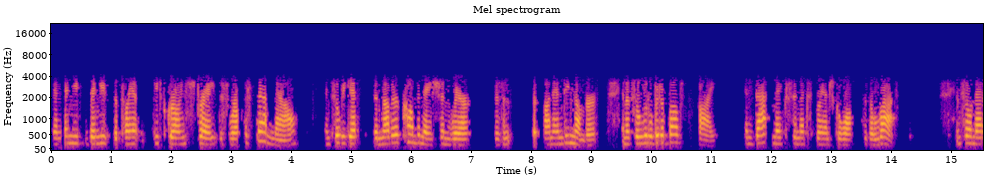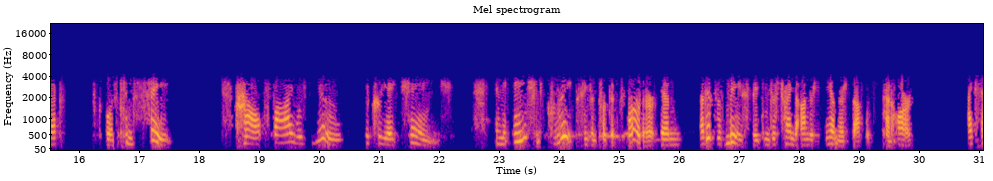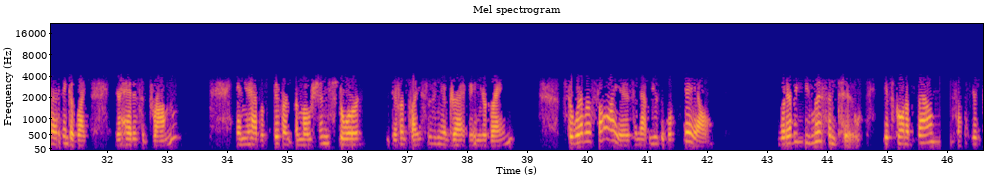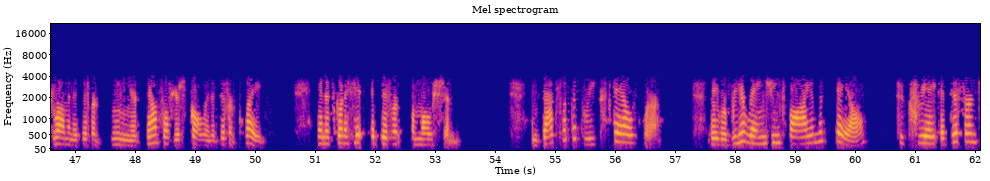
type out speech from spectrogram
And then you, then you, the plant keeps growing straight. This we're up the stem now until we get another combination where there's an unending number and it's a little bit above phi. And that makes the next branch go off to the left. And so in that you can see how phi was used to create change. And the ancient Greeks even took it further. And now this is me speaking, just trying to understand their stuff, which is kind of hard. I kind of think of like your head is a drum, and you have different emotions stored in different places in your in your brain. So wherever phi is in that musical scale, whatever you listen to, it's going to bounce off your drum in a different, meaning it bounce off your skull in a different place, and it's going to hit a different emotion. And that's what the Greek scales were. They were rearranging phi in the scale to create a different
